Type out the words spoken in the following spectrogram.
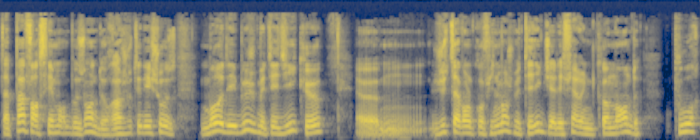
T'as pas forcément besoin de rajouter des choses. Moi au début, je m'étais dit que euh, juste avant le confinement, je m'étais dit que j'allais faire une commande pour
